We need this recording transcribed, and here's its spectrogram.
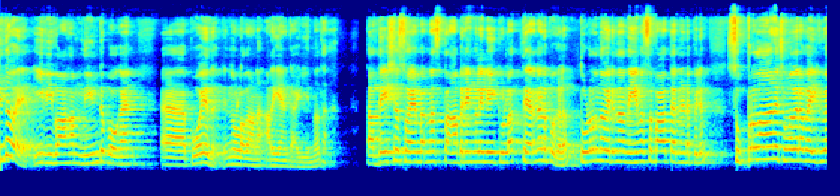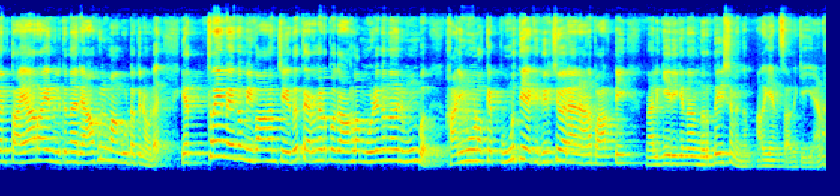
ഇതുവരെ ഈ വിവാഹം നീണ്ടുപോകാൻ പോയത് എന്നുള്ളതാണ് അറിയാൻ കഴിയുന്നത്. തദ്ദേശ സ്വയംഭരണ സ്ഥാപനങ്ങളിലേക്കുള്ള തെരഞ്ഞെടുപ്പുകളും തുടർന്ന് വരുന്ന നിയമസഭാ തെരഞ്ഞെടുപ്പിലും സുപ്രധാന ചുമതല വഹിക്കുവാൻ തയ്യാറായി നിൽക്കുന്ന രാഹുൽ മാങ്കൂട്ടത്തിനോട് എത്രയും വേഗം വിവാഹം ചെയ്ത് തെരഞ്ഞെടുപ്പ് കാഹളം മുഴങ്ങുന്നതിന് മുമ്പ് ഹണിമൂണൊക്കെ പൂർത്തിയാക്കി തിരിച്ചു വരാനാണ് പാർട്ടി നൽകിയിരിക്കുന്ന നിർദ്ദേശമെന്നും അറിയാൻ സാധിക്കുകയാണ്.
